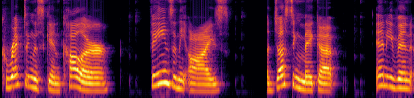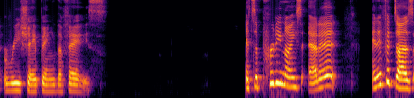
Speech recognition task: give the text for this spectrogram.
correcting the skin color, veins in the eyes, adjusting makeup, and even reshaping the face. It's a pretty nice edit, and if it does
